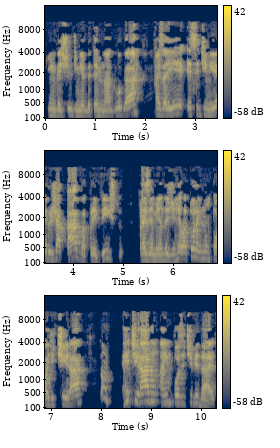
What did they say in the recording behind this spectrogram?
que investir o dinheiro em determinado lugar, mas aí esse dinheiro já estava previsto para as emendas de relator, aí não pode tirar. Então, retiraram a impositividade.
